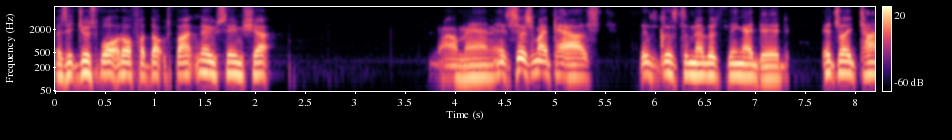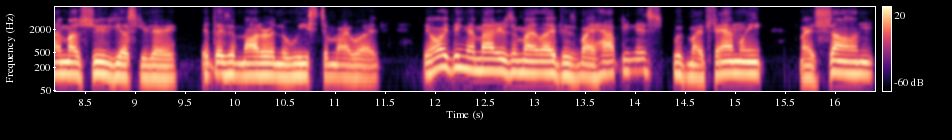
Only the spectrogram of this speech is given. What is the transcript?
is it just water off a duck's back now? Same shit. Oh man, it's just my past. It's just another thing I did. It's like tying my shoes yesterday. It doesn't matter in the least in my life. The only thing that matters in my life is my happiness with my family, my son,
